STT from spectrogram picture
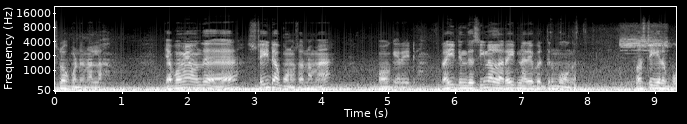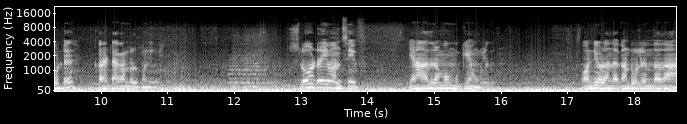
ஸ்லோ பண்ணுறேன் நல்லா. எப்போவுமே வந்து ஸ்ட்ரெயிட்டாக போகணும் சார் நம்ம. ஓகே ரைட் ரைட் இந்த சிக்னலில் ரைட் நிறைய பேர் திரும்புவாங்க. ஃபஸ்ட்டு கியரை போட்டு கரெக்டாக கண்ட்ரோல் பண்ணிங்க. ஸ்லோ ட்ரைவ் அண்ட் சேஃப் ஏன்னா அது ரொம்ப முக்கியம் உங்களுக்கு. வண்டியோட அந்த கண்ட்ரோல் இருந்தால் தான்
